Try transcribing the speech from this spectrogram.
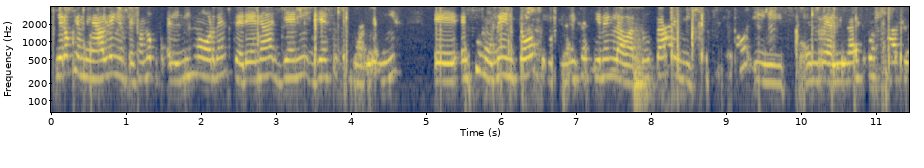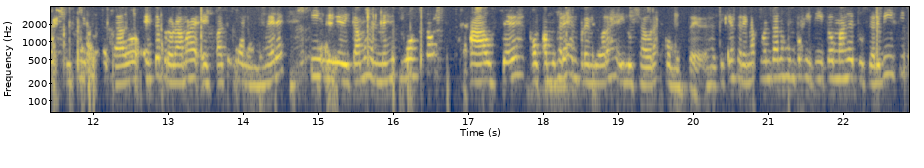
Quiero que me hablen, empezando el mismo orden, Serena, Jenny, Jessica y Marlenis, eh, es su momento, como dice, tienen la batuta mi y en realidad este espacio, este programa Espacio para las Mujeres y le dedicamos el mes de agosto a ustedes, a mujeres emprendedoras y luchadoras como ustedes. Así que Serena, cuéntanos un poquitito más de tus servicios,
